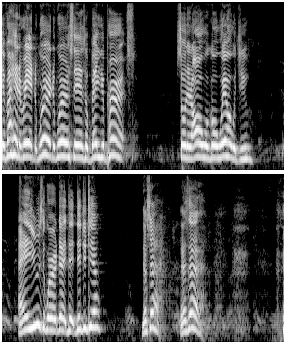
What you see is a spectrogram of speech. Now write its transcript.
if I had read the word, the word says obey your parents, so that all will go well with you. I ain't used the word. Did, did, did you tell? No, sir. Yes, sir.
